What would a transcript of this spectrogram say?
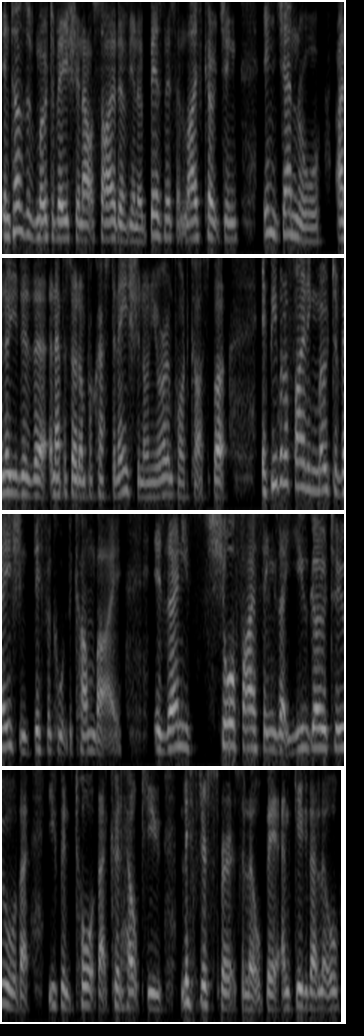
in terms of motivation outside of you know business and life coaching in general i know you did a, an episode on procrastination on your own podcast but if people are finding motivation difficult to come by is there any surefire things that you go to or that you've been taught that could help you lift your spirits a little bit and give you that little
